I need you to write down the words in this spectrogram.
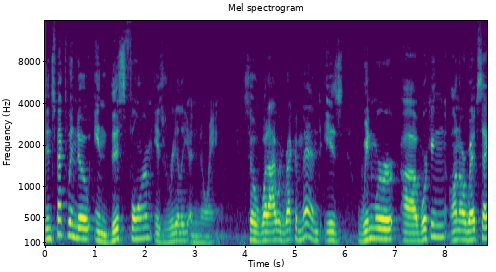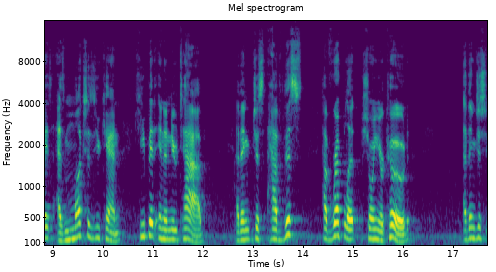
The inspect window in this form is really annoying. So what I would recommend is when we're uh, working on our websites, as much as you can, keep it in a new tab, and then just have this, have Replit showing your code, and then just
